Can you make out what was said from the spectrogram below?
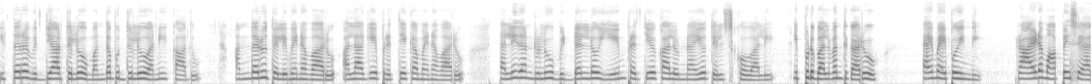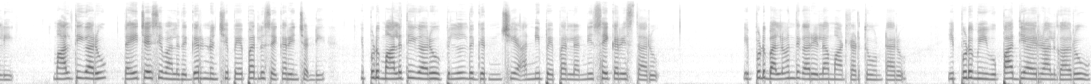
ఇతర విద్యార్థులు మందబుద్ధులు అని కాదు. అందరూ తెలివైన వారు అలాగే ప్రత్యేకమైన వారు తల్లిదండ్రులు బిడ్డల్లో ఏం ప్రత్యేకాలు ఉన్నాయో తెలుసుకోవాలి. ఇప్పుడు బల్వంత్ గారు టైం అయిపోయింది. రాయడం ఆపేసేయాలి. మాలతి గారు దయచేసి వాళ్ళ దగ్గర నుంచి పేపర్లు సేకరించండి. ఇప్పుడు మాలతి గారు పిల్లల దగ్గర నుంచి అన్ని పేపర్లన్నీ సేకరిస్తారు. ఇప్పుడు బలవంత్ గారు ఇలా మాట్లాడుతూ ఉంటారు. ఇప్పుడు మీ ఉపాధ్యాయురాలు గారు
